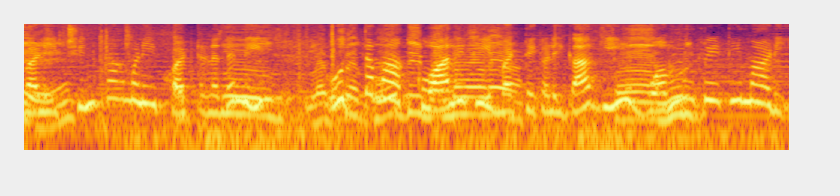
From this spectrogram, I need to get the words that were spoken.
ಬಳಿ ಚಿಂತಾಮಣಿ ಪಟ್ಟಣದಲ್ಲಿ ಉತ್ತಮ ಕ್ವಾಲಿಟಿ ಬಟ್ಟೆಗಳಿಗಾಗಿ ಒಮ್ಮೆ ಭೇಟಿ ಮಾಡಿ.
